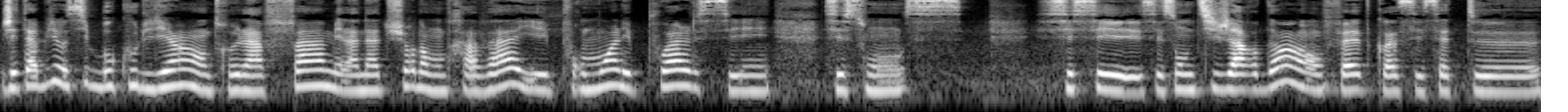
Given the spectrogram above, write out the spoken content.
J'établis aussi beaucoup de liens entre la femme et la nature dans mon travail et pour moi les poils c'est c'est son c'est son petit jardin en fait quoi c'est cette euh,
